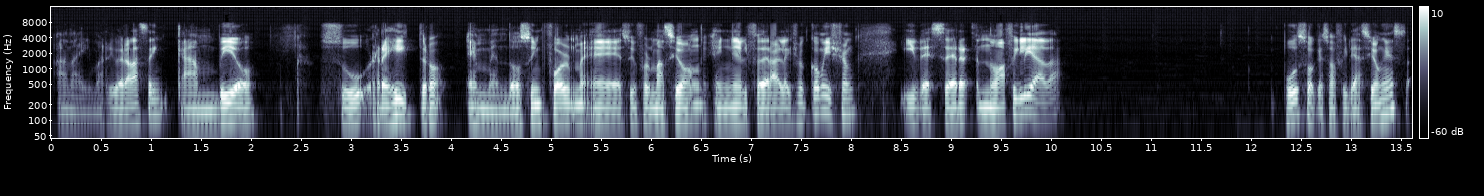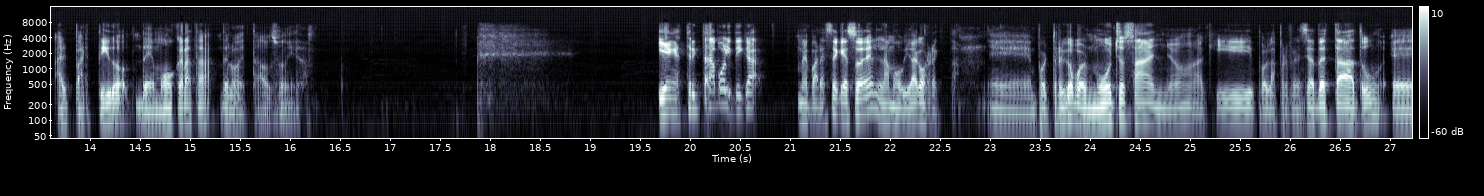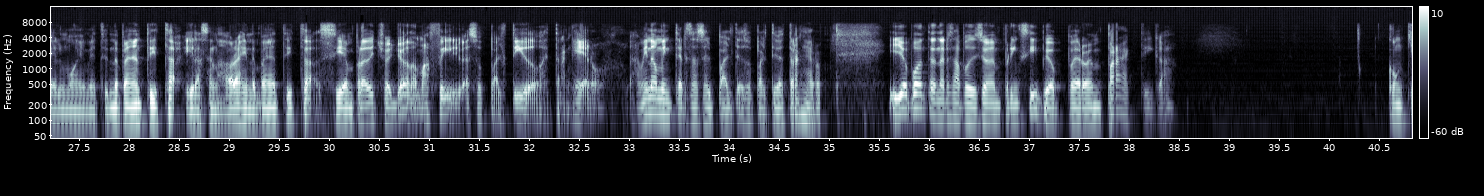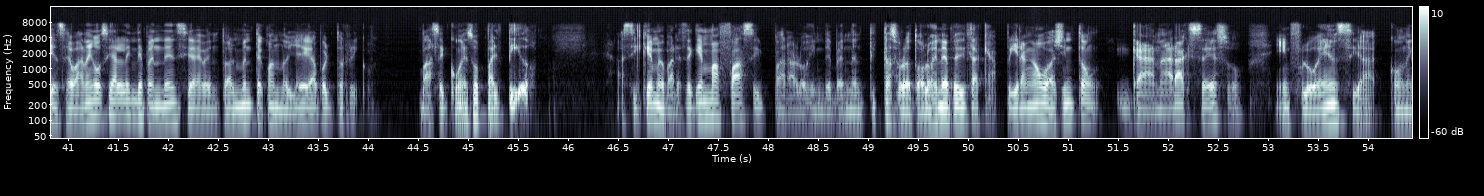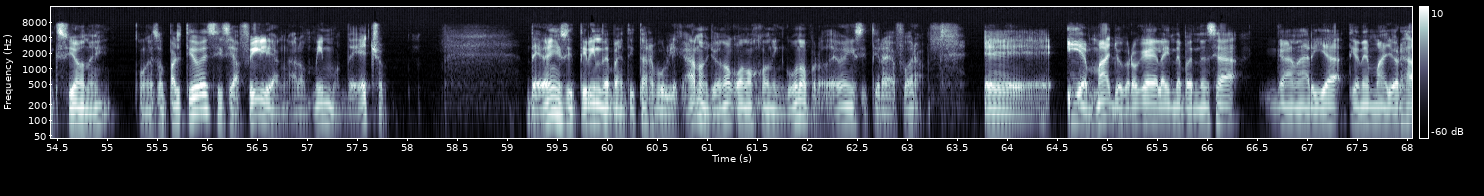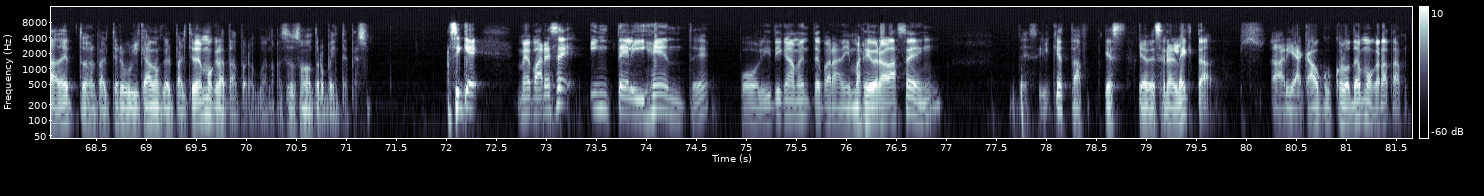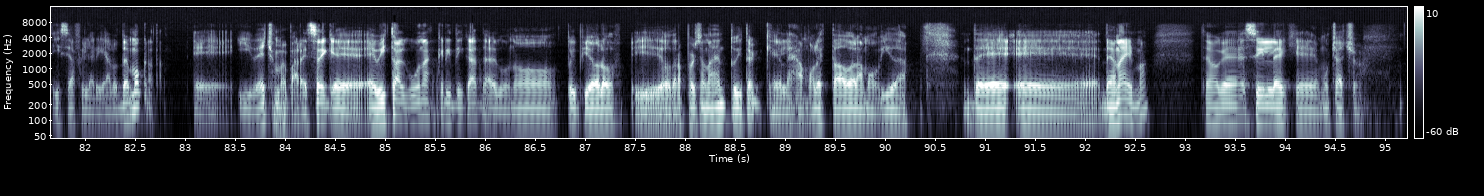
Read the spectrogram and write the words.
Ana Irma Rivera Lacen cambió su registro enmendó su, informe, eh, su información en el Federal Election Commission y de ser no afiliada, puso que su afiliación es al Partido Demócrata de los Estados Unidos. Y en estricta política, me parece que eso es la movida correcta. Eh, en Puerto Rico por muchos años, aquí por las preferencias de estatus, el movimiento independentista y las senadoras independentistas siempre ha dicho yo no me afilio a esos partidos extranjeros. A mí no me interesa ser parte de esos partidos extranjeros. Y yo puedo entender esa posición en principio, pero en práctica, con quien se va a negociar la independencia eventualmente cuando llegue a Puerto Rico, va a ser con esos partidos. Así que me parece que es más fácil para los independentistas, sobre todo los independentistas que aspiran a Washington, ganar acceso, influencia, conexiones con esos partidos si se afilian a los mismos. De hecho, deben existir independentistas republicanos. Yo no conozco ninguno, pero deben existir allá afuera. Eh, y es más, yo creo que la independencia ganaría, tiene mayores adeptos en el Partido Republicano que el Partido Demócrata, pero bueno, esos son otros 20 pesos. Así que me parece inteligente políticamente para Aníbal Rivera Lacén decir que, está, que, que de ser electa pues, haría caucus con los demócratas y se afiliaría a los demócratas. Eh, y de hecho me parece que he visto algunas críticas de algunos pipiolos y otras personas en Twitter que les ha molestado la movida de, eh, de Naima. Tengo que decirle que, muchachos,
